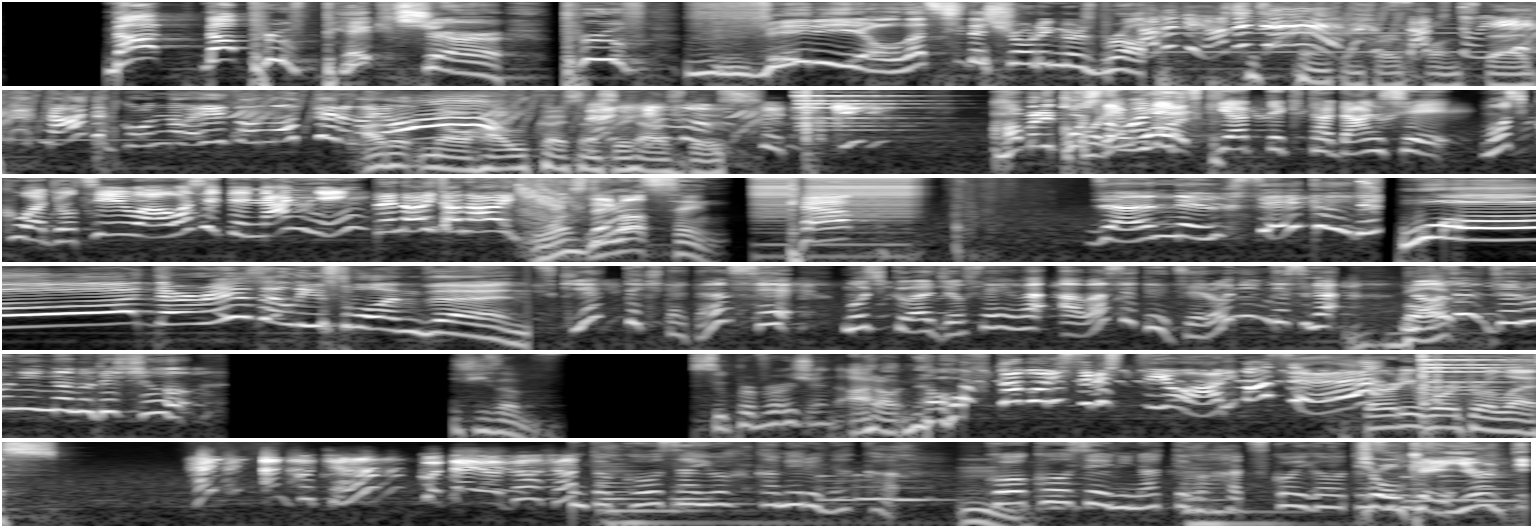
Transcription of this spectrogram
Not, not proof picture! Proof video! Let's see the Schrodinger's bra. This instead. I don't know how Ukai sensei has this. How many course on what? Was there? Cap! 残念不正解です What? There is at least one then. 付き合ってきた男性もしくは女性は合わせて0人ですが But- なぜ0人なのでしょう？She's a super version? I don't know. 深掘りする必要あります？30 words or less. んと交際を深める中、うん高校生になっても初恋が訪れる Okay, you're.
